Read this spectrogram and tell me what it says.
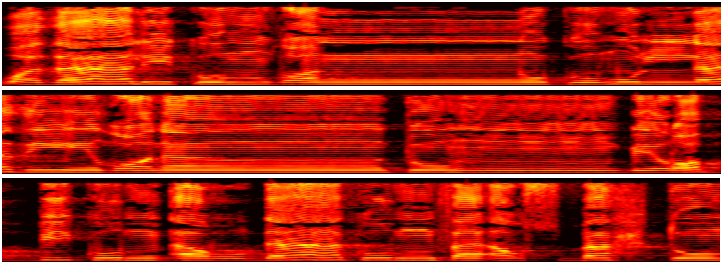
وذلكم ظنكم الذي ظننتم بربكم ارداكم فاصبحتم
